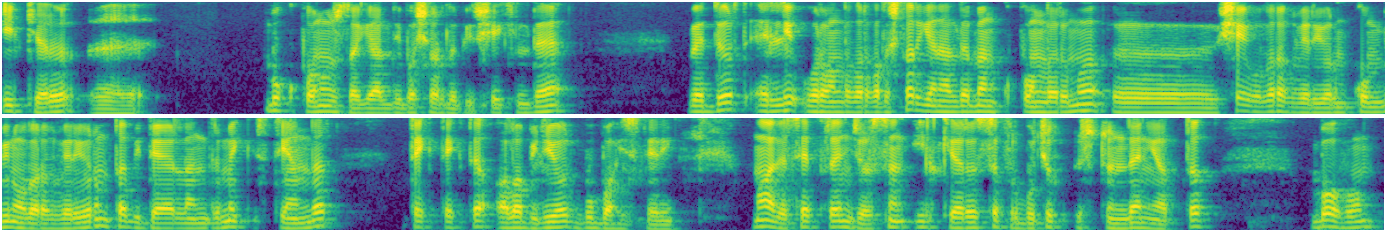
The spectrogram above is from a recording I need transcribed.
İlk yarı e, bu kuponumuz da geldi başarılı bir şekilde ve 4.50 oranlı arkadaşlar genelde ben kuponlarımı e, şey olarak veriyorum kombin olarak veriyorum. Tabi değerlendirmek isteyenler tek tek de alabiliyor bu bahisleri. Maalesef Rangers'ın ilk yarı 0.5 üstünden yattık. Bochum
